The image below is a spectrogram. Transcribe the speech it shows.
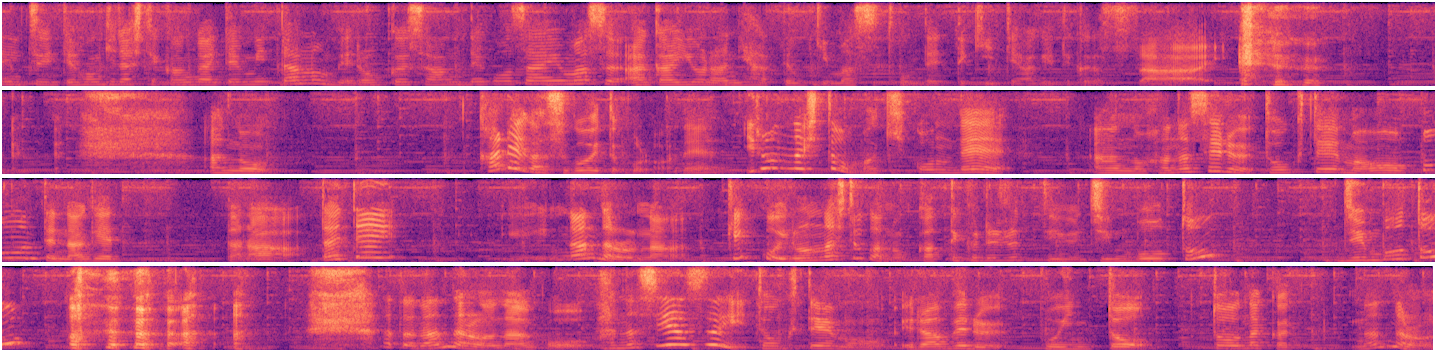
について本気出して考えてみたのメロクさんでございます。あ概要欄に貼っておきます。飛んでって聞いてあげてください。あの彼がすごいところはねいろんな人を巻き込んであの話せるトークテーマをポーンって投げたら大体なんだろうな結構いろんな人が乗っかってくれるっていう人望と人望と？あとなんだろうなこう話しやすいトークテーマを選べるポイントとなんかなんだろう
